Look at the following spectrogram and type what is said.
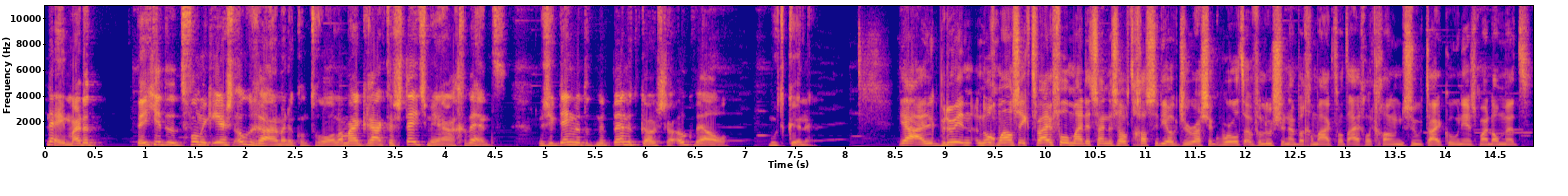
Nee, maar dat, weet je, dat vond ik eerst ook raar met een controller, maar ik raak er steeds meer aan gewend. Dus ik denk dat het met Planet Coaster ook wel moet kunnen. Ja, ik bedoel, in- nogmaals, ik twijfel, maar dit zijn dezelfde gasten die ook Jurassic World Evolution hebben gemaakt. Wat eigenlijk gewoon Zoo Tycoon is, maar dan met.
